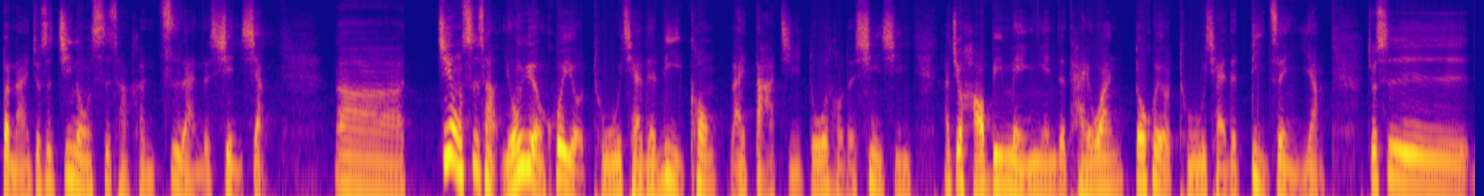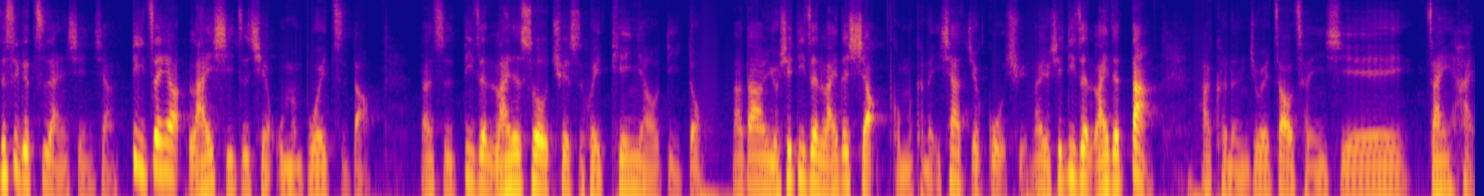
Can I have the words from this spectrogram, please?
本来就是金融市场很自然的现象。那金融市场永远会有突如其来的利空来打击多头的信心，那就好比每年的台湾都会有突如其来的地震一样，就是这是一个自然现象。地震要来袭之前，我们不会知道。但是地震来的时候，确实会天摇地动。那当然，有些地震来的小，我们可能一下子就过去；那有些地震来的大，它可能就会造成一些灾害。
